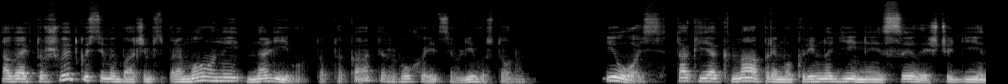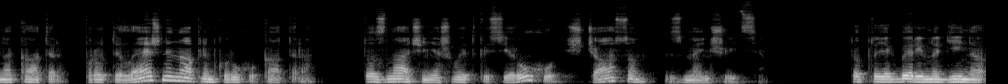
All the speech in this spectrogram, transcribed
а вектор швидкості ми бачимо спрямований наліво. Тобто катер рухається в ліву сторону. І ось, так як напрямок рівнодійної сили, що діє на катер, протилежний напрямку руху катера, то значення швидкості руху з часом зменшується. Тобто, якби рівнодійна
